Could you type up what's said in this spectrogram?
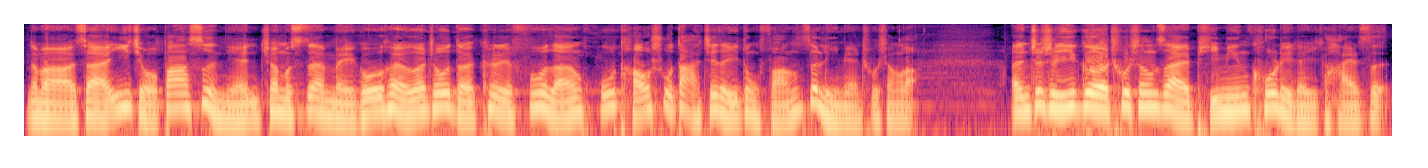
那么，在一九八四年，詹姆斯在美国俄亥俄州的克利夫兰胡桃树大街的一栋房子里面出生了。嗯，这是一个出生在贫民窟里的一个孩子，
